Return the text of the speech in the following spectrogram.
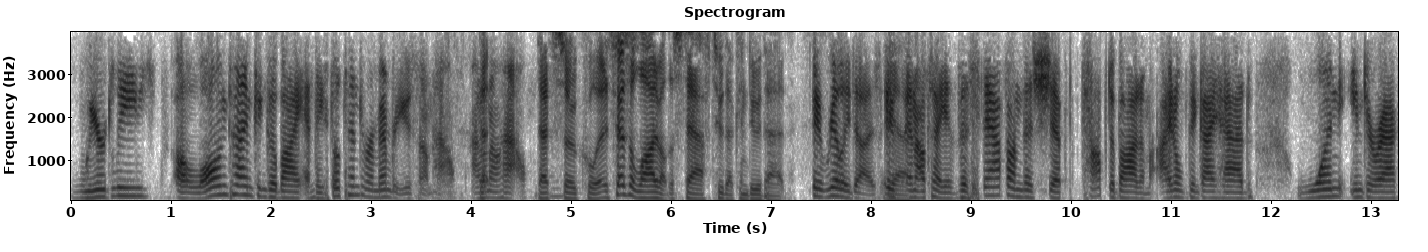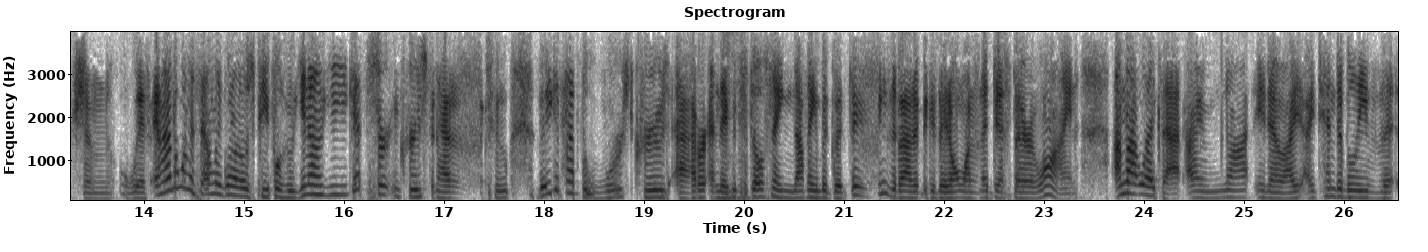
weirdly a long time can go by and they still tend to remember you somehow. I don't know how. That's so cool. It says a lot about the staff too that can do that. It really does. It- Yeah. and I'll tell you, the staff on this ship, top to bottom, I don't think I had one interaction with, and I don't want to sound like one of those people who, you know, you get certain cruise fanatics who they could have the worst cruise ever and they would still say nothing but good things about it because they don't want to diss their line. I'm not like that. I'm not, you know, I, I tend to believe that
